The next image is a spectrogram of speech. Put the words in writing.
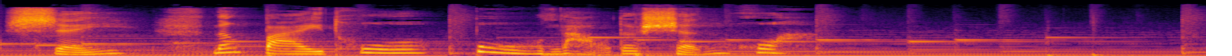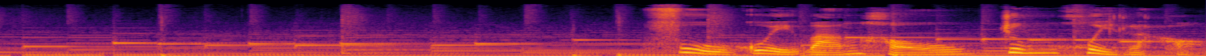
谁能摆脱不老的神话？富贵王侯终会老，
